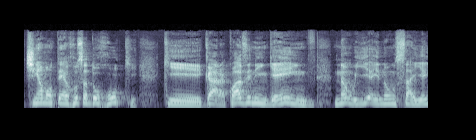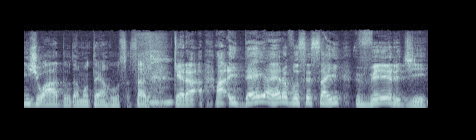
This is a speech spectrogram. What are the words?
tinha a montanha russa do Hulk, que, cara, quase ninguém não ia e não saía enjoado da montanha russa, sabe? que era a ideia era você sair verde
